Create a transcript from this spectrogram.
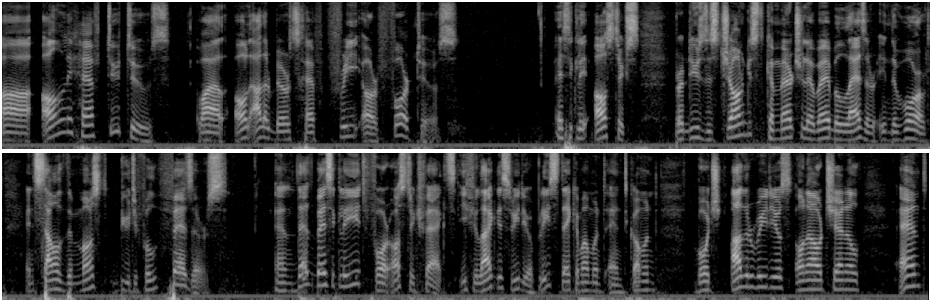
uh, only have two toes, while all other birds have three or four toes. Basically, ostriches produce the strongest commercially available leather in the world and some of the most beautiful feathers. And that's basically it for ostrich facts. If you like this video, please take a moment and comment, watch other videos on our channel and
